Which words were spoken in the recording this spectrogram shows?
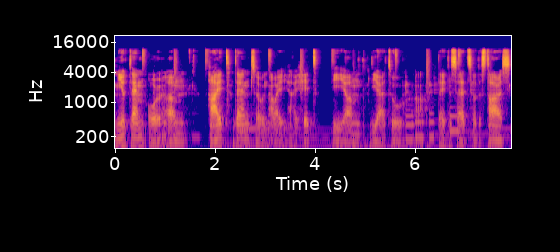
mute them or um, hide them. So now I, I hit the um, DR2 uh, dataset, so the stars.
